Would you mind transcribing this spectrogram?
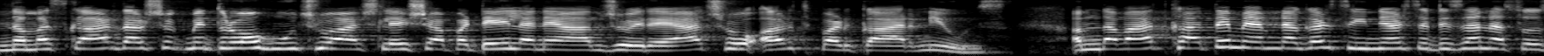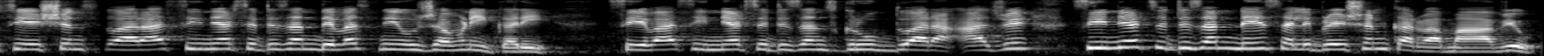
નમસ્કાર દર્શક મિત્રો, હું છું આશ્લેષા પટેલ અને આપ જોઈ રહ્યા છો અર્થ પડકાર ન્યૂઝ. અમદાવાદ ખાતે મેમનગર સિનિયર સિટીઝન એસોસિએશન્સ દ્વારા સિનિયર સિટીઝન દિવસની ઉજવણી કરી. સેવા સિનિયર સિટીઝન્સ ગ્રુપ દ્વારા આજે સિનિયર સિટીઝન ડે સેલિબ્રેશન કરવામાં આવ્યું.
